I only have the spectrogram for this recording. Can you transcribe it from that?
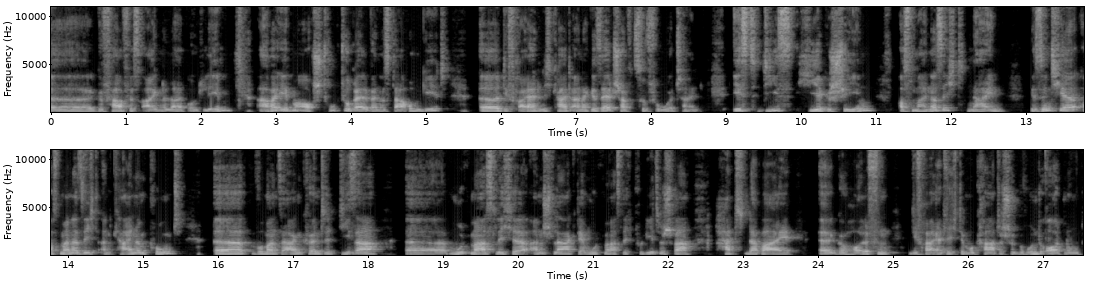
äh, Gefahr fürs eigene Leib und Leben, aber eben auch strukturell, wenn es darum geht, äh, die Freiheitlichkeit einer Gesellschaft zu verurteilen. Ist dies hier geschehen? Aus meiner Sicht nein. Wir sind hier aus meiner Sicht an keinem Punkt, äh, wo man sagen könnte, dieser äh, mutmaßliche Anschlag, der mutmaßlich politisch war, hat dabei äh, geholfen, die freiheitlich-demokratische Grundordnung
